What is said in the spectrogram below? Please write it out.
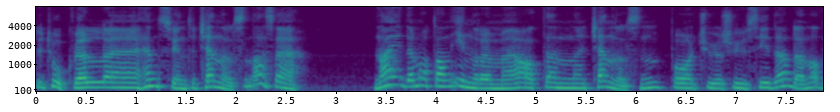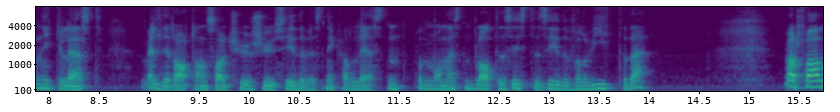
du tok vel eh, hensyn til kjennelsen, da, sa jeg. Nei, det måtte han innrømme at den kjennelsen på 27 sider, den hadde han ikke lest. Veldig rart han sa 27 sider hvis han ikke hadde lest den, for du må nesten bla til siste side for å vite det. I hvert fall,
